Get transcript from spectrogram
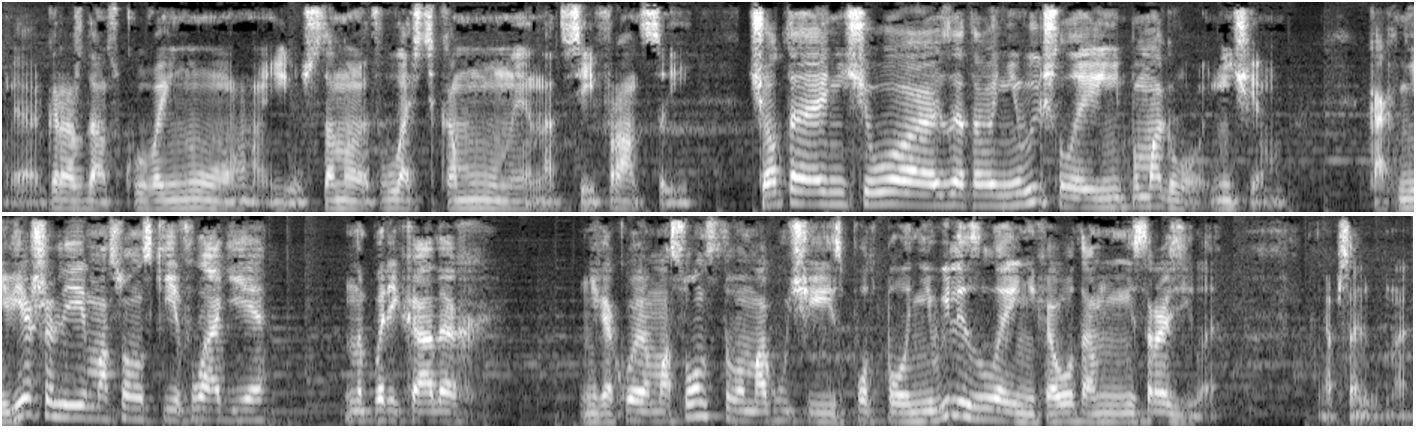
э, гражданскую войну и установят власть коммуны над всей Францией. Что-то ничего из этого не вышло и не помогло ничем. Как не вешали масонские флаги на баррикадах, никакое масонство могучее из-под пола не вылезло и никого там не сразило. Абсолютно.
